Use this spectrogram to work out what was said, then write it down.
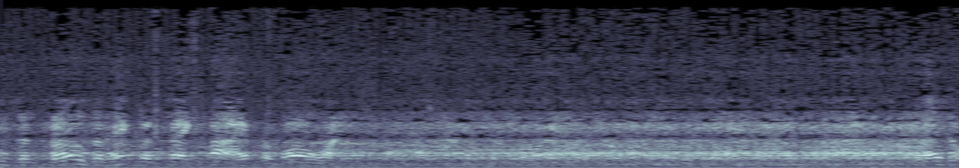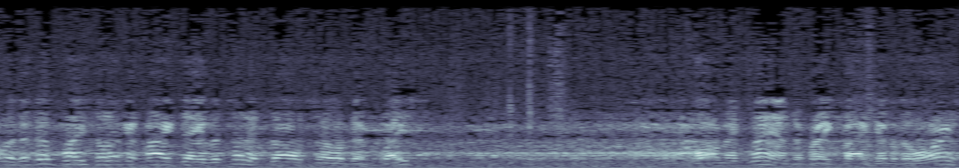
And throws, and Hickman takes five for ball one. As it was a good place to look at Mike Davison, it's also a good place for McMahon to break back into the wars.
